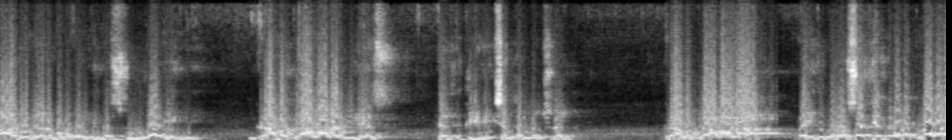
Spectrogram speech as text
నాడు నేడు మన బయట స్కూల్ బాగైంది. గ్రామ గ్రామాన విలేజ్ హెల్త్ క్లినిక్ సెంటర్లు వచ్చినాయి. గ్రామ గ్రామాన రైతు భరోసా కేంద్రాల ద్వారా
